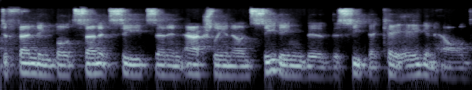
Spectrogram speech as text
defending both Senate seats and in actually in unseating the, the seat that Kay Hagan held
